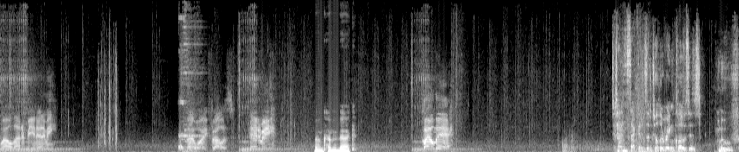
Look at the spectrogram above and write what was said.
Well, that'd be an enemy. That way, fellas. Enemy! I'm coming back. Seconds until the ring closes. Move.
